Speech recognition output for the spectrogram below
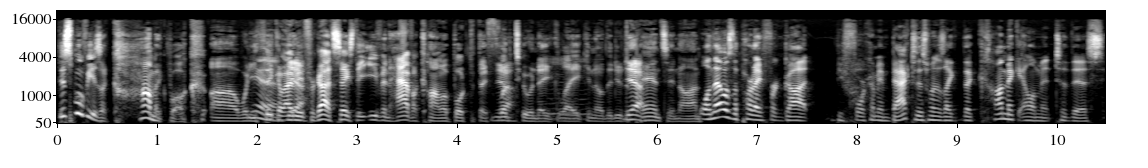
This movie is a comic book. Uh, when you Yeah. think of, I Yeah. mean, for God's sakes, they even have a comic book that they flip Yeah. to and they like, you know, they do the Yeah. pants in on. Well, and that was the part I forgot before coming back to this one is like the comic element to this,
